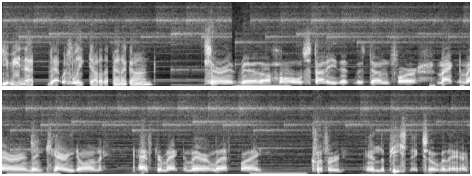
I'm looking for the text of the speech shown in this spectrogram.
you mean that that was leaked out of the Pentagon? Sir, it, uh, the whole study that was done for McNamara and then carried on after McNamara left by Clifford and the peaceniks over there.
